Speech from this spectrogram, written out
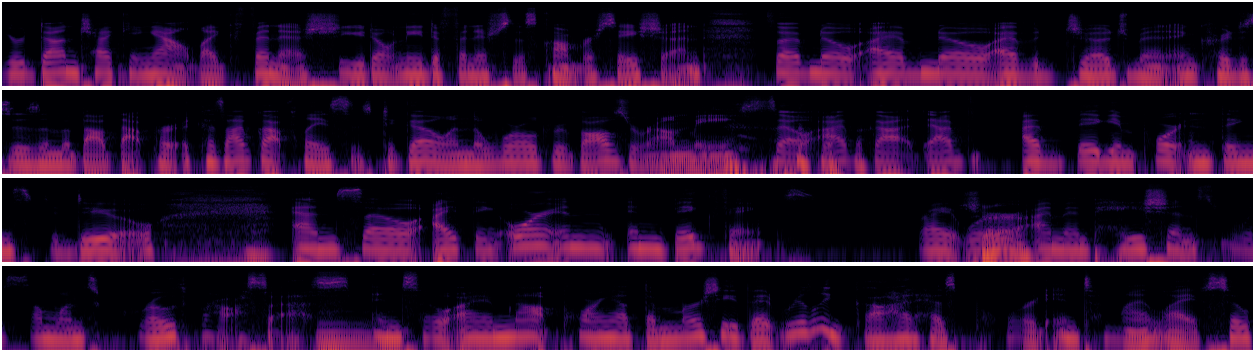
you're done checking out like finish. You don't need to finish this conversation. So i have no i have no i have a judgment and criticism about that part because i've got places to go and the world revolves around me. So i've got I've, I have big important things to do. And so i think or in in big things right Sure. where i'm impatient with someone's growth process. Mm. And so i am not pouring out the mercy that really god has poured into my life. So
